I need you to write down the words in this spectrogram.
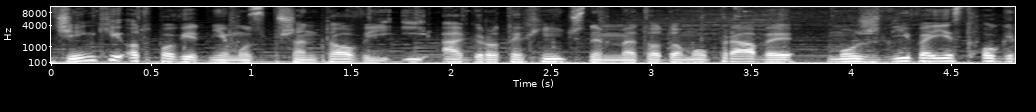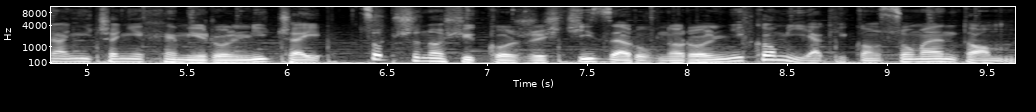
Dzięki odpowiedniemu sprzętowi i agrotechnicznym metodom uprawy możliwe jest ograniczenie chemii rolniczej, co przynosi korzyści zarówno rolnikom, jak i konsumentom.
